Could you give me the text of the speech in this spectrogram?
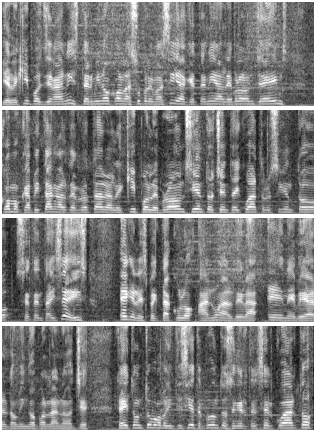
y el equipo Giannis terminó con la supremacía que tenía LeBron James como capitán al derrotar al equipo LeBron 184-176 en el espectáculo anual de la NBA el domingo por la noche. Tatum tuvo 27 puntos en el tercer cuarto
